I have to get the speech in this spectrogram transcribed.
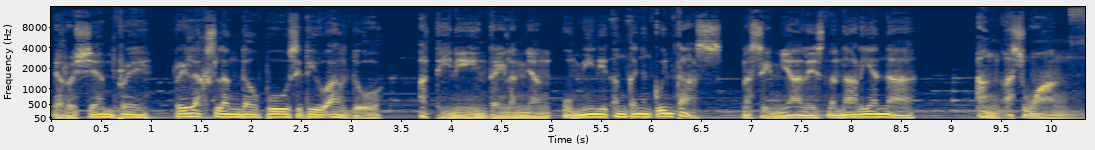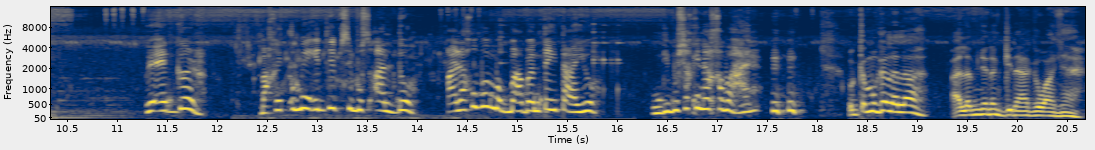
Pero siyempre, relax lang daw po si Tio Aldo at hinihintay lang niyang uminit ang kanyang kwintas na senyales na nariyan na ang aswang. Kuya Edgar, bakit umiidlip si Boss Aldo? Kala ko ba magbabantay tayo? Hindi ba siya kinakabahan? Huwag ka mag-alala. Alam niya ng ginagawa niya.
